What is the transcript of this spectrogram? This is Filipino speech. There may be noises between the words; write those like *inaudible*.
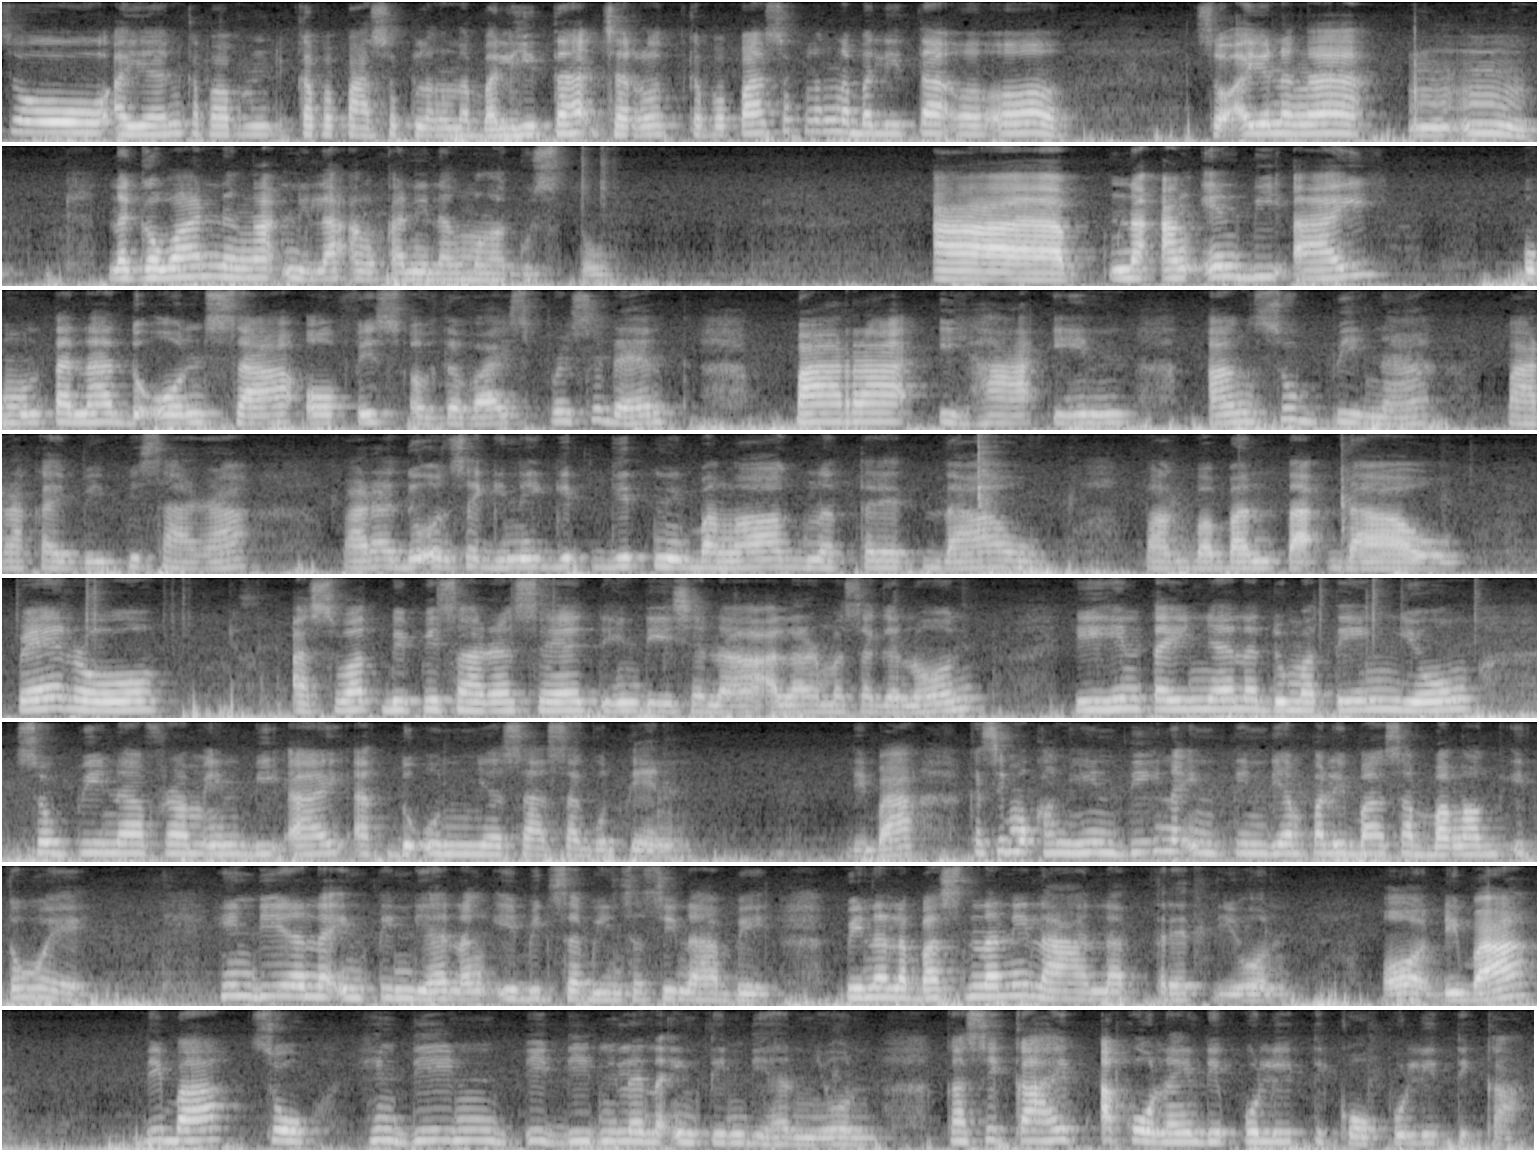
So, ayan, kapap- kapapasok lang na balita. *laughs* Charot, kapapasok lang na balita. Oo. So, ayun na nga. Mm-mm. Nagawa na nga nila ang kanilang mga gusto. Ah, na ang NBI pumunta na doon sa Office of the Vice President para ihain ang subina para kay BP Sara para doon sa ginigit-git ni Bangag na threat daw pagbabanta daw pero as what BP Sara said hindi siya naaalarma sa ganon hihintay niya na dumating yung subpoena from NBI at doon niya sasagutin 'di ba? Kasi mukhang hindi naintindihan palibasa bangag ito eh. Hindi na naintindihan ang ibig sabihin sa sinabi. Pinalabas na nila na threat 'yun. Oh, 'di ba? 'Di ba? So hindi, hindi nila naintindihan 'yun. Kasi kahit ako na hindi politiko, politika,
